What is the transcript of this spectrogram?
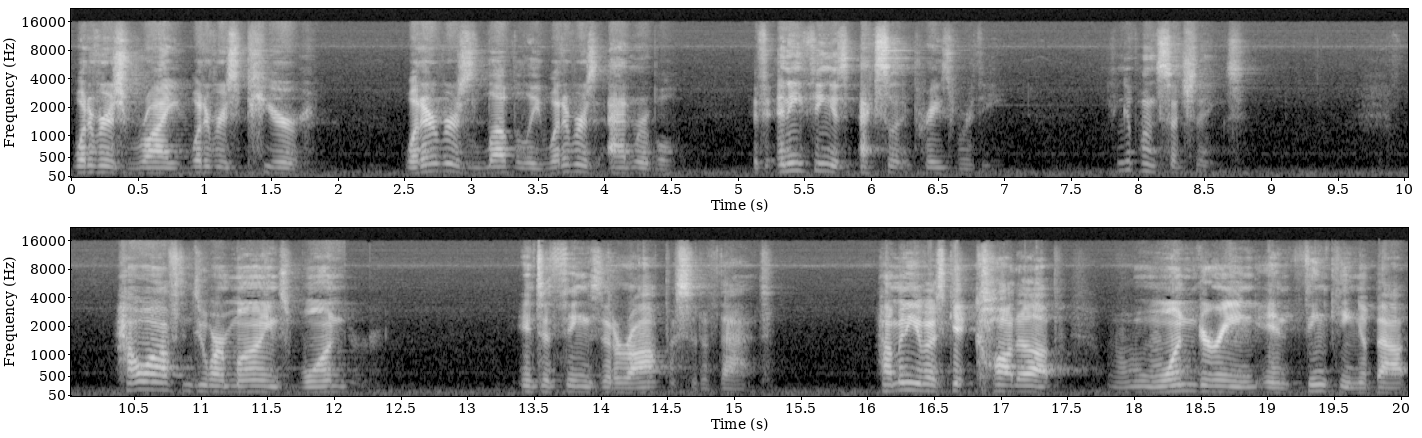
whatever is right, whatever is pure, whatever is lovely, whatever is admirable, if anything is excellent and praiseworthy, think upon such things. How often do our minds wander into things that are opposite of that? How many of us get caught up wondering and thinking about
